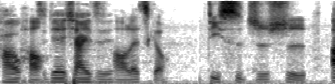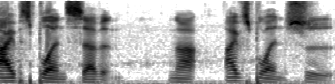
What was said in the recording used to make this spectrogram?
好，好，直接下一支。好，Let's go。第四支是 Ives Blend Seven。那 Ives Blend 是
